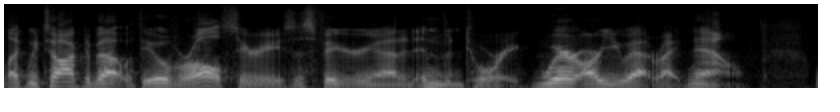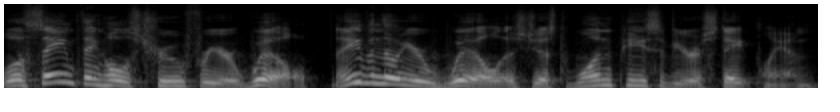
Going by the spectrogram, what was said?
like we talked about with the overall series, is figuring out an inventory. Where are you at right now? Well, the same thing holds true for your will. Now, even though your will is just one piece of your estate plan,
